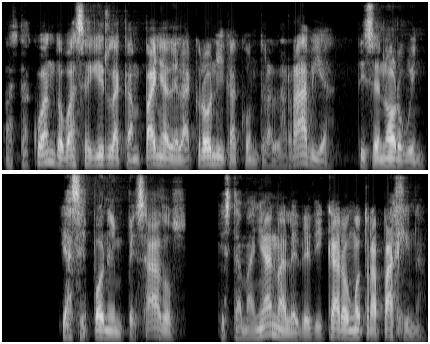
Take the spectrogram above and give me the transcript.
¿Hasta cuándo va a seguir la campaña de la crónica contra la rabia? dice Norwin. Ya se ponen pesados. Esta mañana le dedicaron otra página.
